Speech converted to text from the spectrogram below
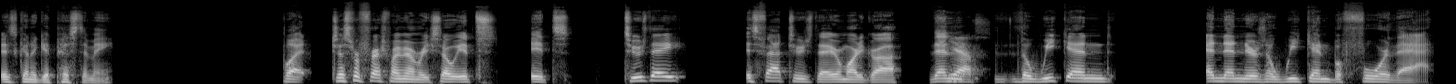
is going to get pissed at me. But just refresh my memory. So it's it's Tuesday is Fat Tuesday or Mardi Gras. Then yes, the weekend, and then there's a weekend before that.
